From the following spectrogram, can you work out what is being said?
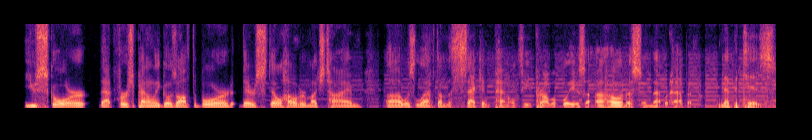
you score, that first penalty goes off the board. There's still however much time uh, was left on the second penalty, probably is how I would assume that would happen. Nepotist.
